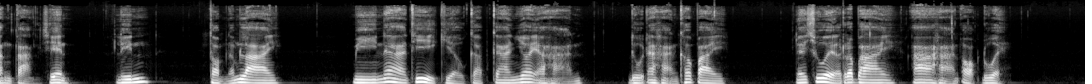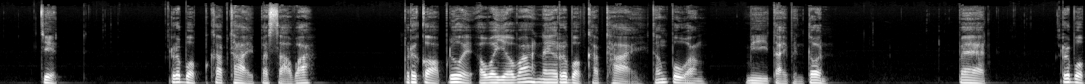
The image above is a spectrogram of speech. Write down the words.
ต่างๆ เช่น ลิ้น ต่อมน้ำลาย มีหน้าที่เกี่ยวกับการย่อยอาหาร ดูดอาหารเข้าไป และช่วยระบายอาหารออกด้วย 7. ระบบขับถ่ายปัสสาวะ ประกอบด้วยอวัยวะในระบบขับถ่ายทั้งปวง มีไตเป็นต้น 8. ระบบ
